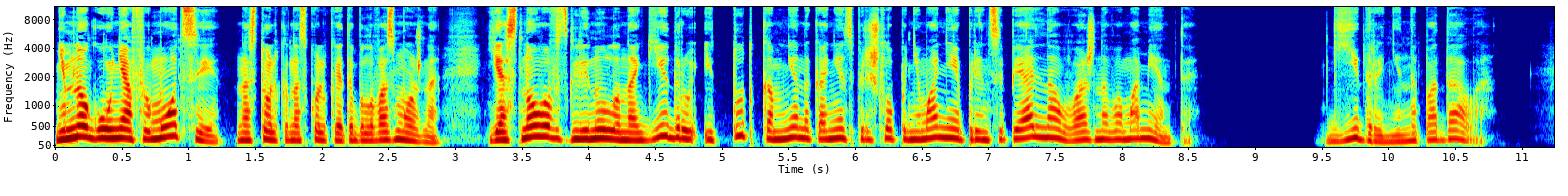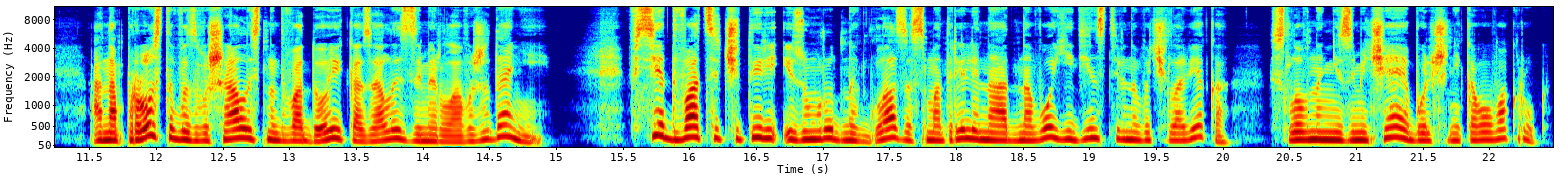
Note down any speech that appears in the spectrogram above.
Немного уняв эмоции, настолько, насколько это было возможно, я снова взглянула на Гидру, и тут ко мне наконец пришло понимание принципиально важного момента. Гидра не нападала. Она просто возвышалась над водой и, казалось, замерла в ожидании. Все двадцать четыре изумрудных глаза смотрели на одного единственного человека, словно не замечая больше никого вокруг.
